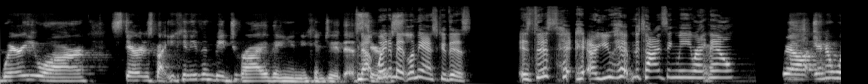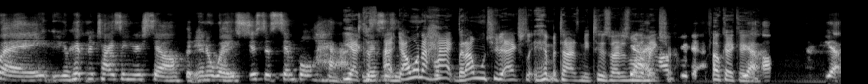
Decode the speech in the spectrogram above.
where you are. Stare at a spot. You can even be driving, and you can do this. Now, seriously. wait a minute. Let me ask you this: Is this? Are you hypnotizing me right now? Well, in a way, you're hypnotizing yourself, but in a way, it's just a simple hack. Yeah, because I, I want to hack, but I want you to actually hypnotize me too. So I just yeah, want to make I'll sure. Okay, okay. Yeah, yeah.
